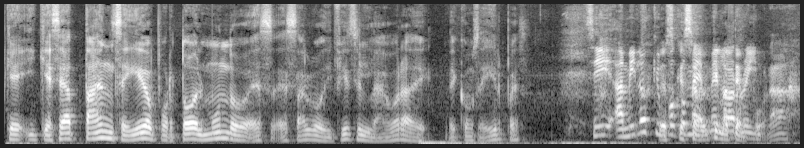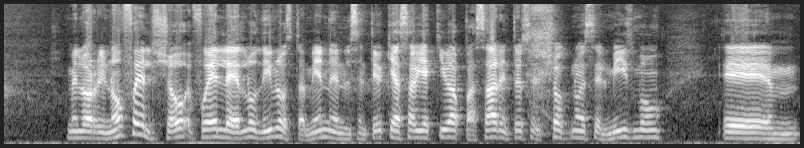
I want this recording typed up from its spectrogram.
que, y que sea tan seguido por todo el mundo es, algo difícil ahora de, de, conseguir, pues. Sí, a mí lo que un poco me, lo arruinó. Me lo arruinó fue el show, fue leer los libros también, en el sentido que ya sabía que iba a pasar, entonces el shock no es el mismo. Em,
